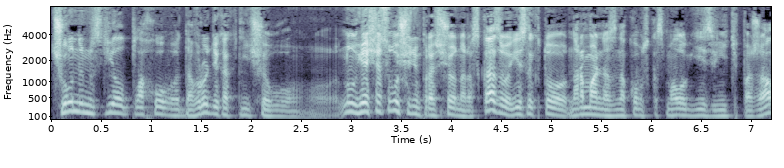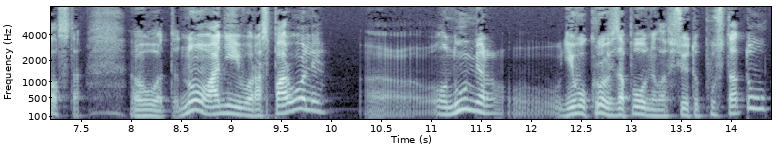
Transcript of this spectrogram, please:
что он им сделал плохого? Да вроде как ничего. Ну, я сейчас очень упрощенно рассказываю. Если кто нормально знаком с космологией, извините, пожалуйста. Вот. Но они его распороли, он умер, его кровь заполнила всю эту пустоту,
